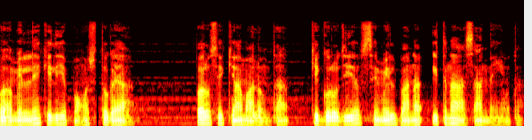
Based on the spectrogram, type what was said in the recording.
वह मिलने के लिए पहुँच तो गया, पर उसे क्या मालूम था? कि गुरुजीएफ से मिल पाना इतना आसान नहीं होता।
